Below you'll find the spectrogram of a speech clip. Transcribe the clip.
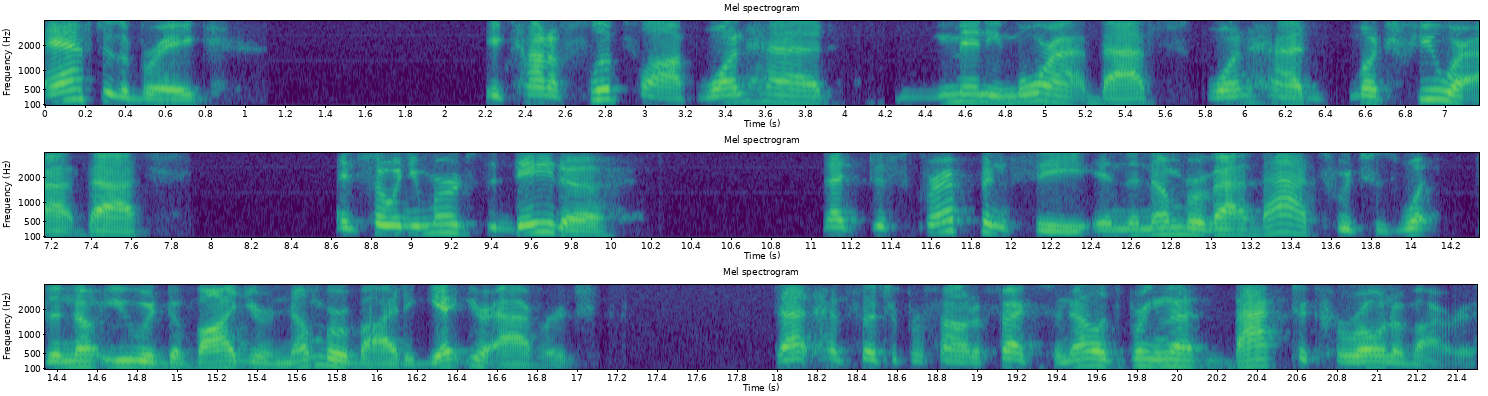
after the break, it kind of flip flopped. One had many more at bats, one had much fewer at bats. And so when you merge the data, that discrepancy in the number of at bats, which is what the you would divide your number by to get your average, that had such a profound effect. So now let's bring that back to coronavirus.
